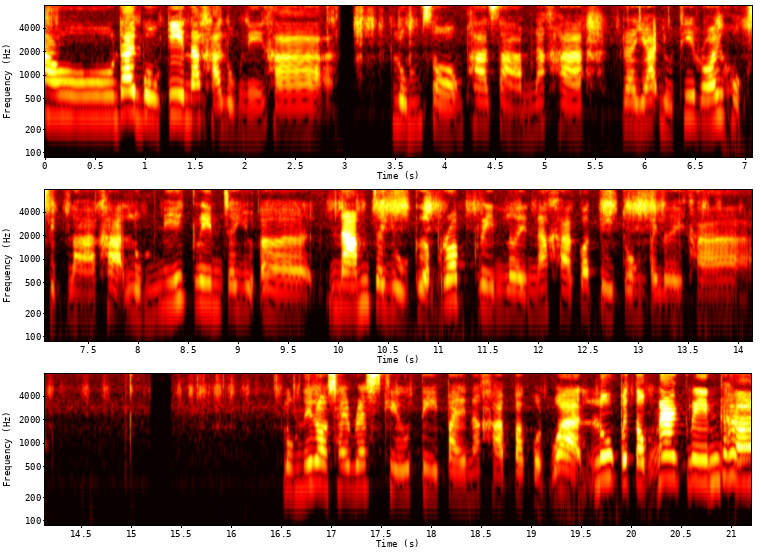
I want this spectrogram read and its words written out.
เอาได้โบกี้นะคะ หลุมนี้ค่ะ หลุม 2 พา 3 นะคะ ระยะอยู่ที่ 160หลาค่ะ หลุมนี้กรีนจะอยู่เอ่อน้ำจะอยู่เกือบรอบกรีนเลยนะคะ ก็ตีตรงไปเลยค่ะ ลุมนี้เราใช้ rescue ตีไปนะคะ ปรากฏว่าลูกไปตกหน้ากรีนค่ะ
